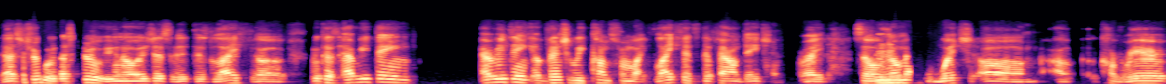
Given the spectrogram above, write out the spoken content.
That's true. That's true. You know, it's just it, it's life uh, because everything, everything eventually comes from life. Life is the foundation, right? So mm-hmm. no matter which um, career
